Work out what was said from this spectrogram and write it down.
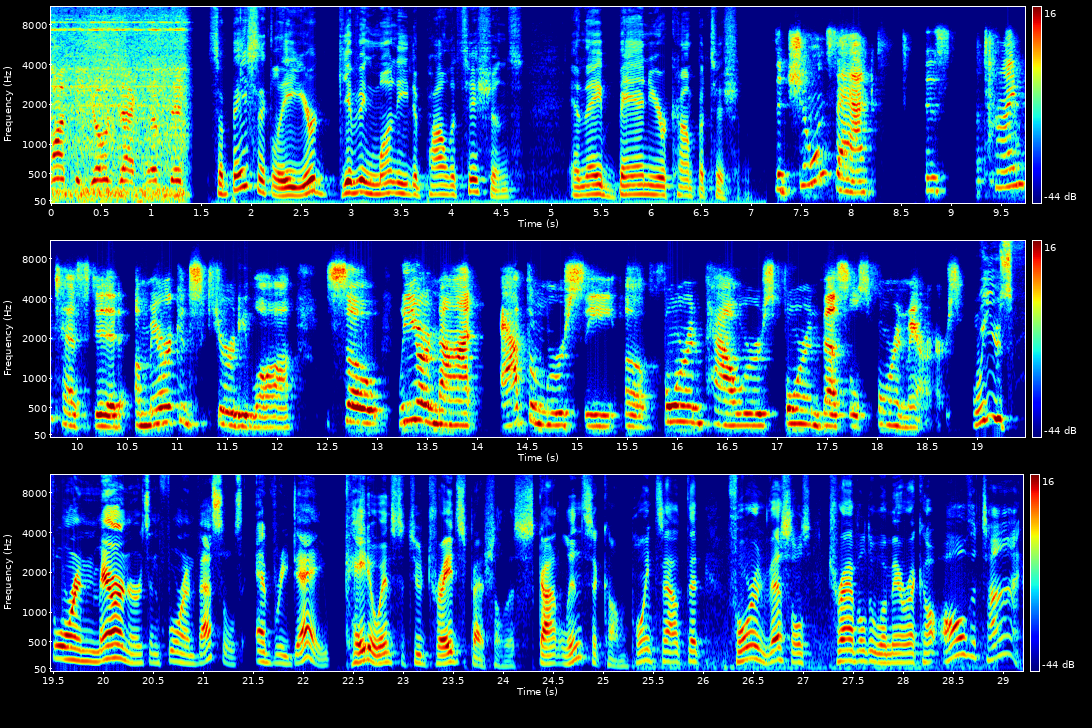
want the Jones Act lifted. So basically, you're giving money to politicians and they ban your competition. The Jones Act is a time tested American security law. So we are not at the mercy of foreign powers, foreign vessels, foreign mariners. We use foreign mariners and foreign vessels every day. Cato Institute trade specialist Scott Lincicome points out that foreign vessels travel to America all the time.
